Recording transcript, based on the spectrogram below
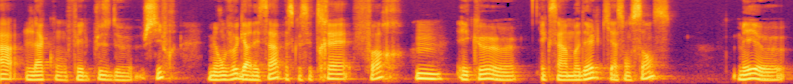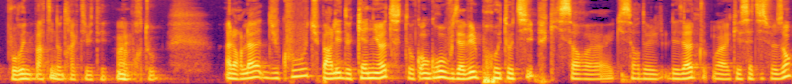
pas là qu'on fait le plus de chiffres mais on veut garder ça parce que c'est très fort Hmm. et que et que c'est un modèle qui a son sens, mais euh, pour une partie de notre activité, Ouais. pas pour tout. Alors là, du coup, tu parlais de cagnotte. Donc en gros, vous avez le prototype qui sort, euh, qui sort de l'ESAT, voilà, qui est satisfaisant.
